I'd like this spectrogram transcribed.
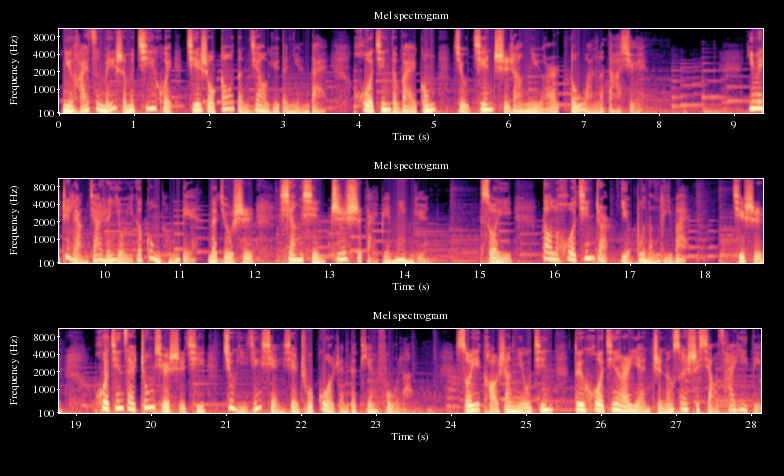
女孩子没什么机会接受高等教育的年代，霍金的外公就坚持让女儿读完了大学。因为这两家人有一个共同点，那就是相信知识改变命运，所以到了霍金这儿也不能例外。其实，霍金在中学时期就已经显现出过人的天赋了，所以考上牛津对霍金而言只能算是小菜一碟。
